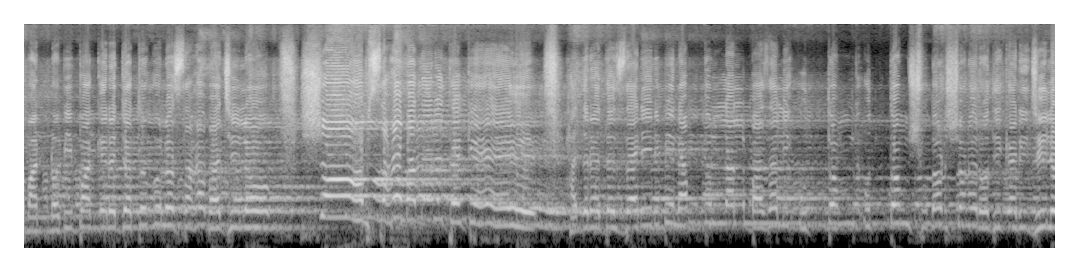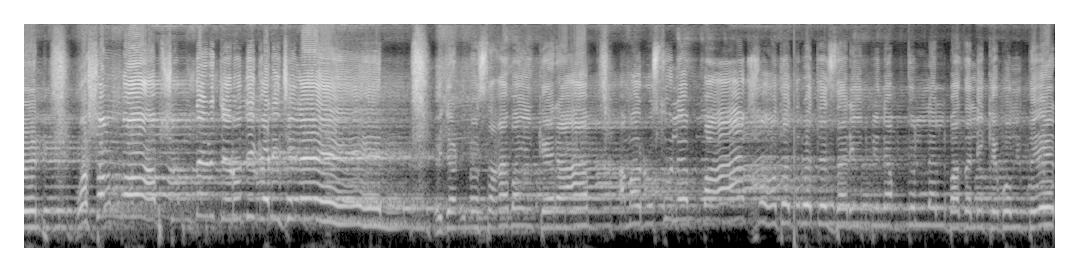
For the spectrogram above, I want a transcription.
আমার নবী পাকের যতগুলো সাহাবা ছিল, সব সাহাবাদের থেকে হজরত জারির বিন আব্দুল্লাল বাজালি উত্তম উত্তম সুদর্শনের অধিকারী ছিলেন। অসম্ভব সৌন্দর্যের অধিকারী ছিলেন। এই জন্য সাহাবাই কেরাম আমার রসুলের পাক হজরত জারির বিন আব্দুল্লাল বাজালিকে বলতেন,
